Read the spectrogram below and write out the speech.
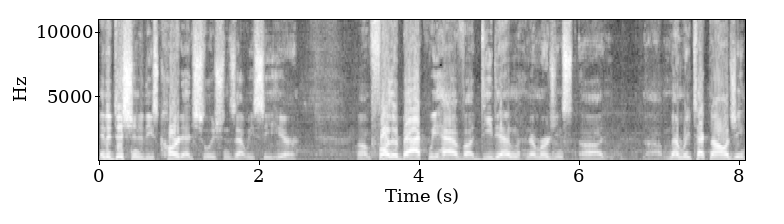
in addition to these card edge solutions that we see here. Um, farther back, we have uh, DDIMM, an emerging uh, uh, memory technology.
